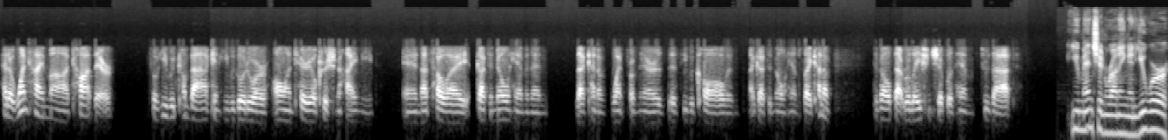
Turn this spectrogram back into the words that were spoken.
had at one time uh, taught there. So he would come back and he would go to our All Ontario Christian High meet. And that's how I got to know him. And then that kind of went from there as, as he would call, and I got to know him. So I kind of developed that relationship with him through that. You mentioned running, and you were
